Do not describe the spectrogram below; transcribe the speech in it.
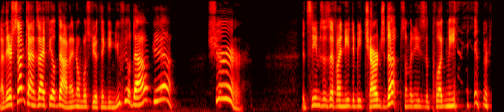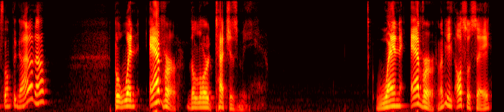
Now, there's sometimes I feel down. I know most of you are thinking, You feel down? Yeah, sure. It seems as if I need to be charged up. Somebody needs to plug me in or something. I don't know. But whenever the Lord touches me, whenever, let me also say,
